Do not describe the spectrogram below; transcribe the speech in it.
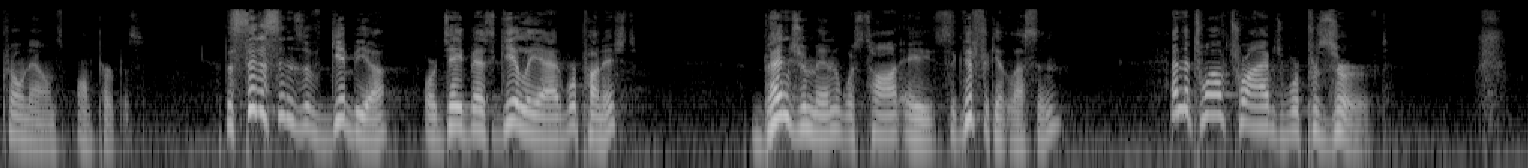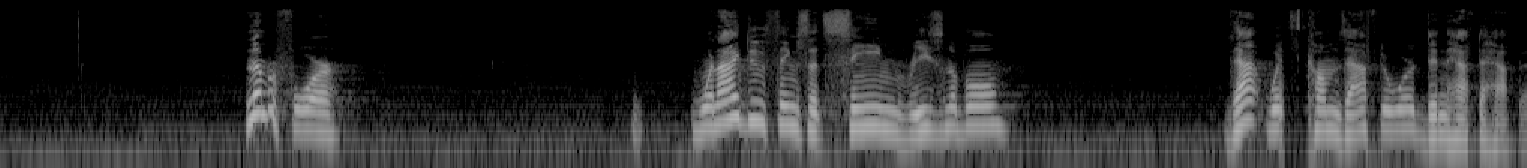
pronouns on purpose. The citizens of Gibeah, or Jabesh Gilead, were punished. Benjamin was taught a significant lesson, and the 12 tribes were preserved. Number four, when I do things that seem reasonable, that which comes afterward didn't have to happen.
